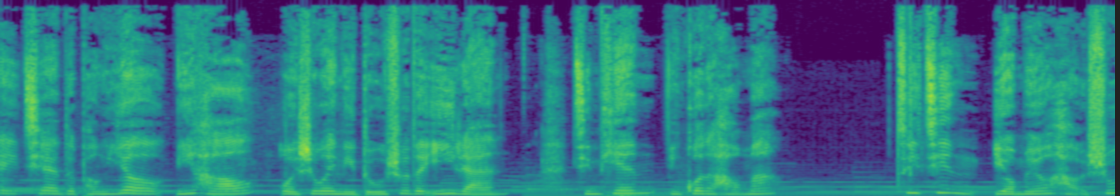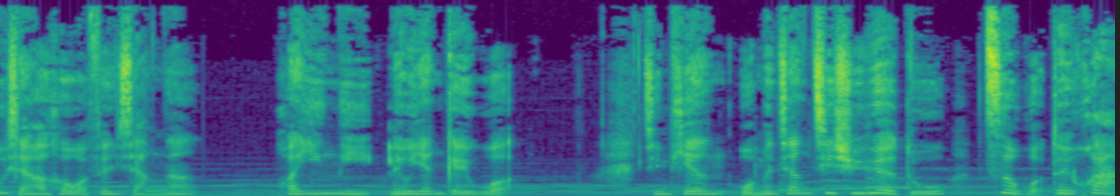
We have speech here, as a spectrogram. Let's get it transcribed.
嗨，亲爱的朋友，你好，我是为你读书的依然。今天你过得好吗？最近有没有好书想要和我分享呢？欢迎你留言给我。今天我们将继续阅读《自我对话：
